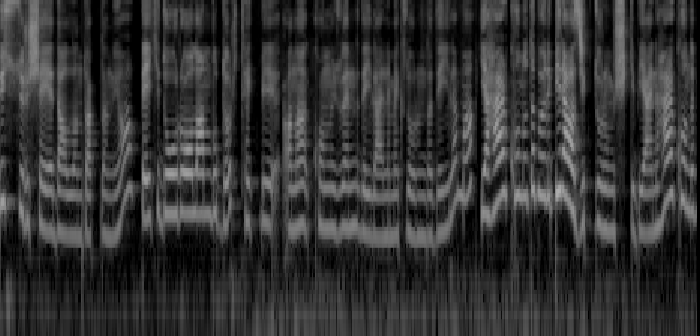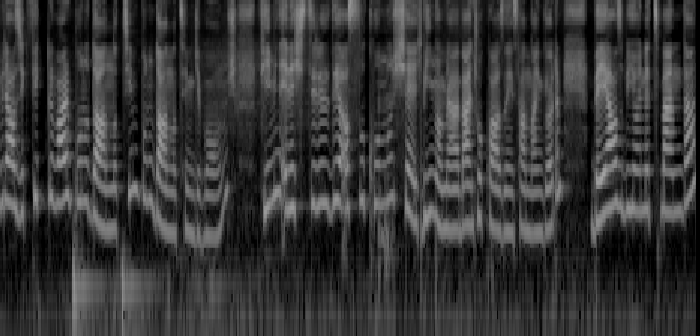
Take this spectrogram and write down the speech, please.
bir sürü şeye dallan odaklanıyor. Belki doğru olan budur. Tek bir ana konu üzerinde de ilerlemek zorunda değil ama ya her konuda böyle birazcık durmuş gibi. Yani her konuda birazcık fikri var. Bunu da anlatayım, bunu da anlatayım gibi olmuş. Filmin eleştirildiği asıl konu şey bilmiyorum yani ben çok fazla insandan gördüm. Beyaz bir yönetmenden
